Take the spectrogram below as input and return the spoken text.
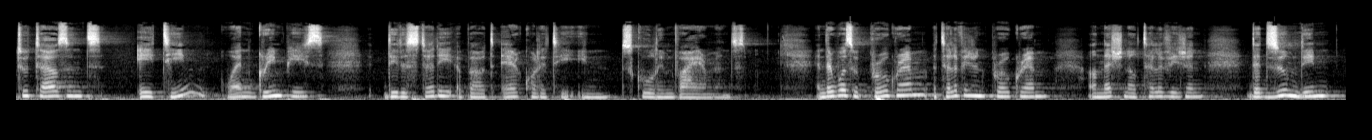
2018 when Greenpeace did a study about air quality in school environments. And there was a program, a television program on national television that zoomed in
